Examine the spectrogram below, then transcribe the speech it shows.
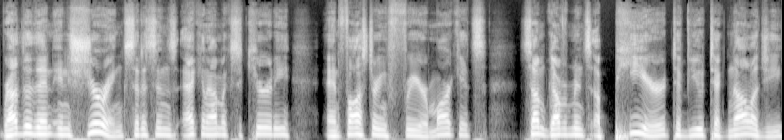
Rather than ensuring citizens' economic security and fostering freer markets, some governments appear to view technology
